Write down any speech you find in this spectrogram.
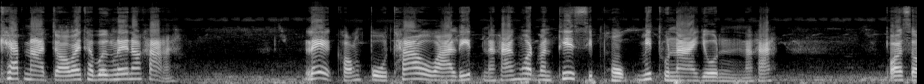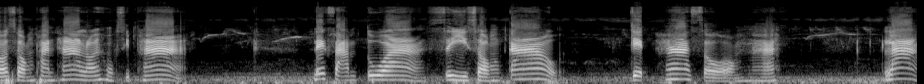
แคปหน้าจอไว้ทะเบิงเลยเนาะค่ะเลขของปู่เท่าวาลิศนะคะ งวดวันที่ 16 มิถุนายนนะคะ พศ 2565 เลข3ตัว 429 752 นะคะ ล่าง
